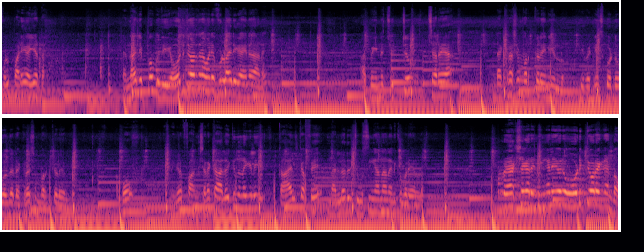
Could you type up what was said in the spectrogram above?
ഫുൾ പണി കഴിയട്ടെ. എന്നാലും ഇപ്പോൾ ഈ ഓഡിറ്റോറിയത്തിന്റെ പണി ഫുള്ളായിട്ട് കഴിഞ്ഞതാണ്. അപ്പോൾ ഇതിന്റെ ചുറ്റും ചെറിയ ഡെക്കറേഷൻ വർക്കുകൾ ഇനിയുള്ളൂ. ഈ വെഡ്ഡിങ് സ്പോട്ട് പോലത്തെ ഡെക്കറേഷൻ വർക്കുകളേ ഉള്ളൂ. അപ്പോൾ നിങ്ങൾ ഫംഗ്ഷനൊക്കെ ആലോചിക്കുന്നുണ്ടെങ്കിൽ കായൽ കഫേ നല്ലൊരു ചൂസിങ് ആണെന്നാണ് എനിക്ക് പറയാനുള്ളത്. പ്രേക്ഷകർ നിങ്ങൾ ഈ ഒരു ഓഡിറ്റോറിയം കണ്ടോ?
